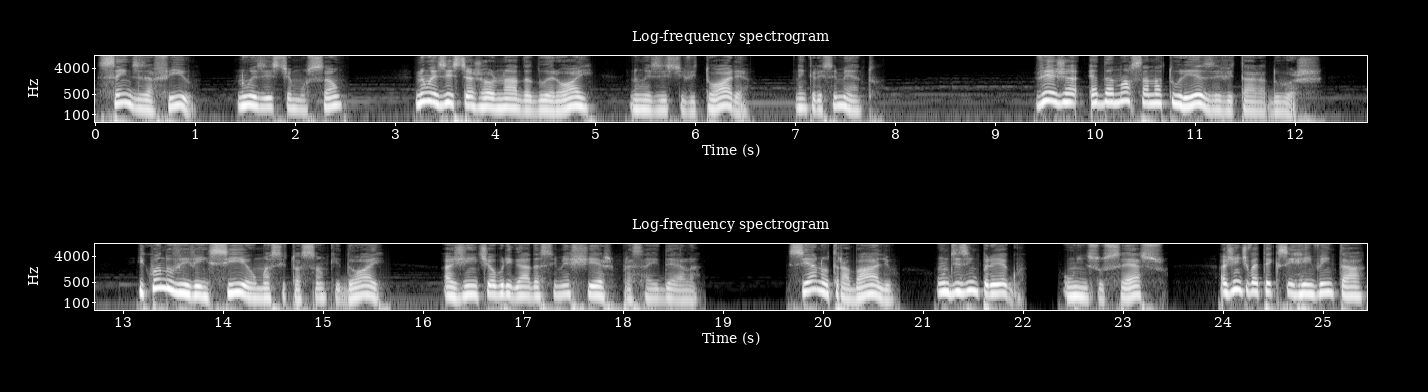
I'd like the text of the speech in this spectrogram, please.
Sem desafio, não existe emoção, não existe a jornada do herói, não existe vitória nem crescimento. Veja, é da nossa natureza evitar a dor. E quando vivencia uma situação que dói, a gente é obrigada a se mexer para sair dela. Se é no trabalho, um desemprego, um insucesso, a gente vai ter que se reinventar,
